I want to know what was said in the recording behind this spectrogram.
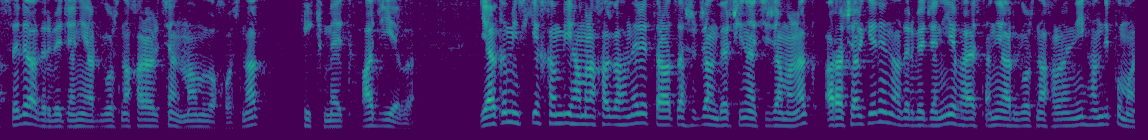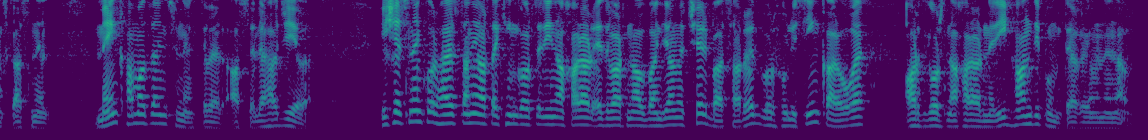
ասել է Ադրբեջանի արտգործնախարարության մամլոխոսնակ Հիկմետ Հաջիևը։ Յակոմինսկի խմբի համանախագահները տարածաշրջան վերջին այցի ժամանակ առաջարկել են Ադրբեջանի եւ Հայաստանի արտգործնախարարների հանդիպում անցկացնել։ Մենք համաձայնություն ենք տվել, ասել է Հաջիևը։ Հիշեցնենք, որ Հայաստանի արտաքին գործերի նախարար Էդվարդ Նալբանդյանը չէր բացառել, որ հուլիսին կարող է արտգործնախարարների հանդիպում տեղի ունենալ։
